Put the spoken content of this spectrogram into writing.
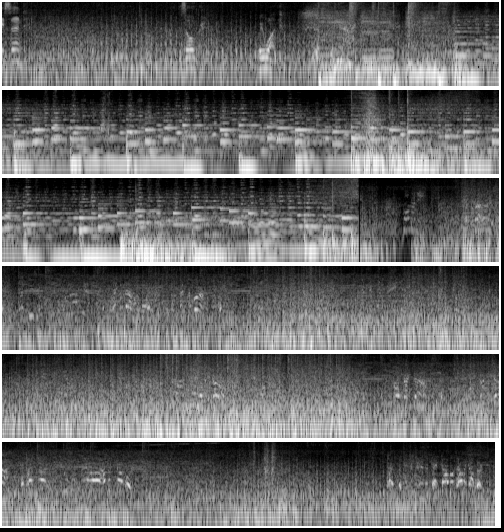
Mason! It is over. We won. We're to take down those helicopters!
